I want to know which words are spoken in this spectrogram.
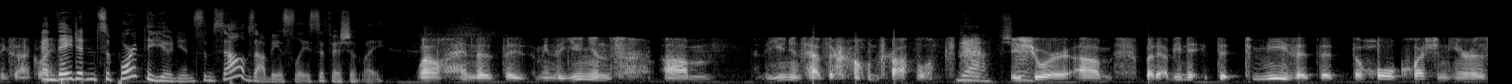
exactly. And they didn't support the unions themselves, obviously, sufficiently. Well, and the, the I mean, the unions. Um, the unions have their own problems. Yeah, sure. Sure. Um, but I mean, it, to, to me, the, the the whole question here is,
